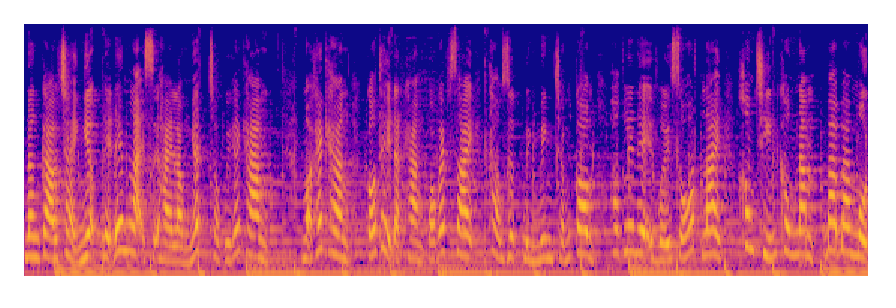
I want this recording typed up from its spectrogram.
nâng cao trải nghiệm để đem lại sự hài lòng nhất cho quý khách hàng. Mọi khách hàng có thể đặt hàng qua website thảo dược bình minh.com hoặc liên hệ với số hotline 0905 331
